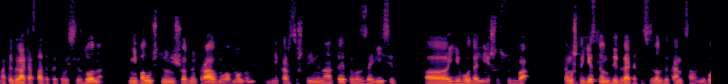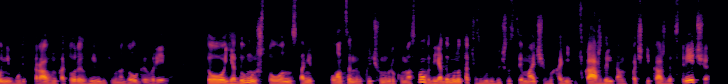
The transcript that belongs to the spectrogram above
отыграть остаток этого сезона, не получит ли он еще одну травму, во многом, мне кажется, что именно от этого зависит э, его дальнейшая судьба. Потому что если он доиграет этот сезон до конца, у него не будет травм, которые выведут его на долгое время, то я думаю, что он станет полноценным ключевым игроком основы. Да я думаю, он и так сейчас будет в большинстве матчей выходить в каждой или там почти каждой встрече.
